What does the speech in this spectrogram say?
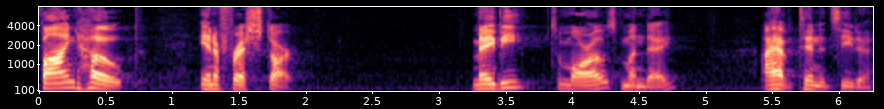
find hope in a fresh start. Maybe tomorrow's Monday. I have a tendency to,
